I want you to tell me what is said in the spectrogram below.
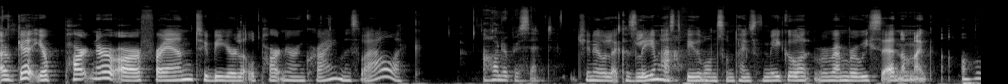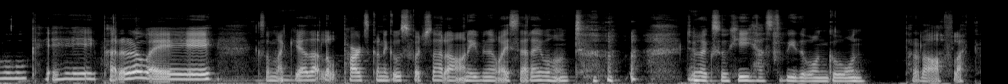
or get your partner or a friend to be your little partner in crime as well? Like, A hundred percent. do you know, like, because Liam has to be the ah. one sometimes with me going, remember we said, and I'm like, oh, okay, put it away. Because I'm like, yeah, that little part's going to go switch that on, even though I said I won't. do you know, like, so he has to be the one going, put it off, like,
